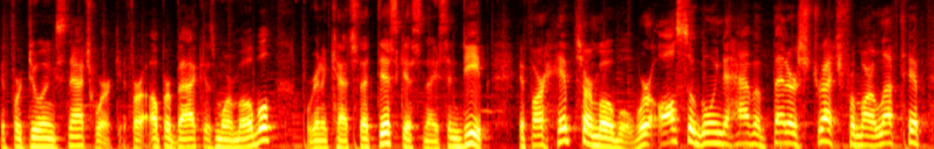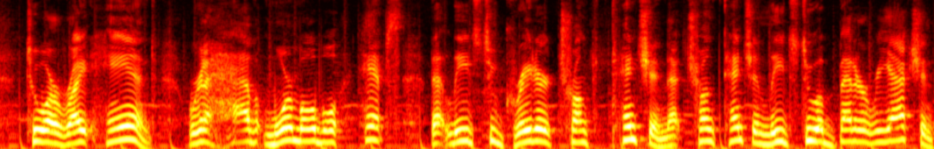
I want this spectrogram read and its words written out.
if we're doing snatch work. If our upper back is more mobile, we're gonna catch that discus nice and deep. If our hips are mobile, we're also going to have a better stretch from our left hip to our right hand. We're gonna have more mobile hips that leads to greater trunk tension. That trunk tension leads to a better reaction.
